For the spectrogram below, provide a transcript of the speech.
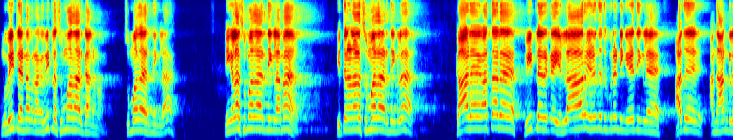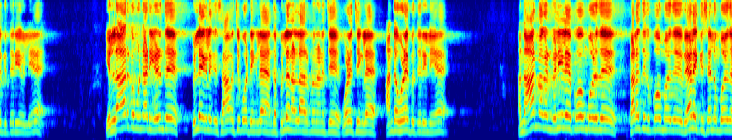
உங்க வீட்டுல என்ன பண்றாங்க? வீட்டுல சும்மா தான் இருக்காங்கன்னு. சும்மா தான் இருந்தீங்களா? நீங்கெல்லாம் சும்மா தான் இருந்தீங்களாமா? இத்தனை நாளா சும்மா தான் இருந்தீங்களா? காலை காத்தால வீட்டில் இருக்க எல்லாரும் எழுந்ததுக்கு முன்னாடி நீங்கள் எழுந்தீங்களே அது அந்த ஆண்களுக்கு தெரியவில்லையே. எல்லாருக்கும் முன்னாடி எழுந்து பிள்ளைகளுக்கு சாமிச்சு போட்டீங்களே அந்த பிள்ளை நல்லா இருக்கணும்னு நினைச்சு உழைச்சிங்களே அந்த உழைப்பு தெரியலையே. அந்த ஆண்மகன் வெளியிலே போகும்பொழுது களத்துக்கு போகும்பொழுது வேலைக்கு செல்லும் பொழுது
